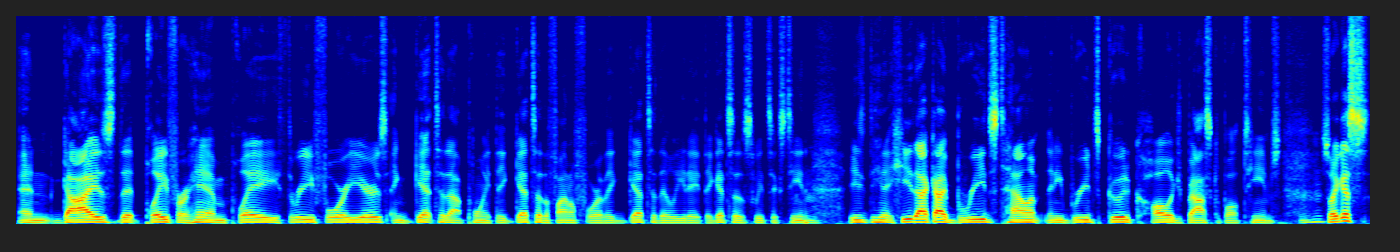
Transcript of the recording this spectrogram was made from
and guys that play for him play three, four years and get to that point. They get to the Final Four, they get to the Elite Eight, they get to the Sweet 16. Mm-hmm. He, he that guy breeds talent and he breeds good college basketball teams. Mm-hmm. So I guess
